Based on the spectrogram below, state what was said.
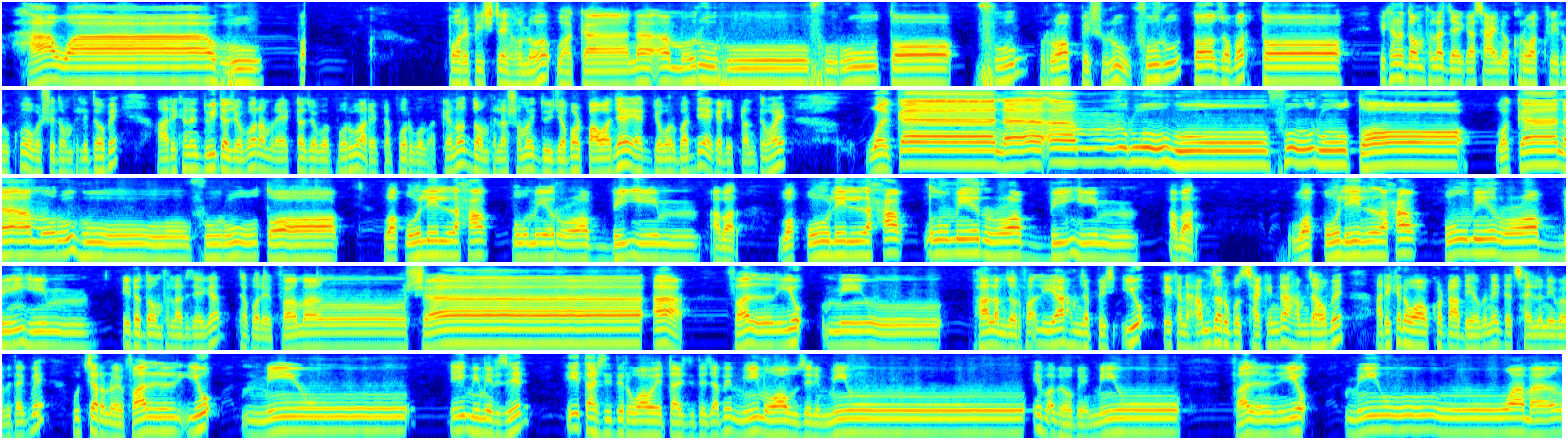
হাওয়াহু। পরের পৃষ্ঠায় হলো ওয়াকানা আমরুহু ফুরুত। ফু, র পেশুরু ফুরু ত জবর, ত। এখানে দম ফেলার জায়গা আছে আইন অক্ষর ওয়াকফি রুকু অবশ্যই দম ফেলে দিতে হবে আর এখানে দুইটা জবর আমরা একটা জবর পড়বো আর একটা পড়বো না কেন দম ফেলার সময় দুই জবর পাওয়া যায় এক জবর বাদ দিয়ে এক আলিফ টানতে হয় وكان أمره فرطا وكان أمره فرطا وقل الحق من ربهم أبر وقل الحق من ربهم أبر ওয়াকুল মির রব্বিহিম এটা দম ফেলার জায়গা। তারপরে ফামাং আ ফাল ইউমিন ফাল হামজার ফাল, ইয়া হামজা পেশ, ইউ, এখানে হামজার উপর সাকিনটা, হামজা হবে। আর এখানে ওয়া অক্ষরটা আদে হবে না, এটা সাইলেন্ট এইভাবে থাকবে। উচ্চারণ হবে, ফাল ইউ মিউ এই মিমের জের, এই তাসদিদের ওয়াও এ তাসদিতে যাবে, মিম, ওয়াও, জের, মিউ। এভাবে হবে, মিউ, ফাল ইউ, মিউ ওয়ামান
